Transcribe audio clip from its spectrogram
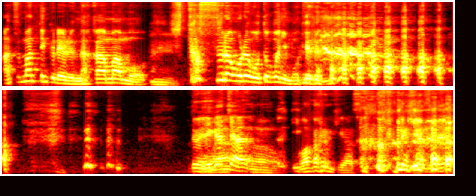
集まってくれる仲間もうん、ひたすら俺男にモテるんだ。でも、エガちゃん、うわかる気がする。わかる気がする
